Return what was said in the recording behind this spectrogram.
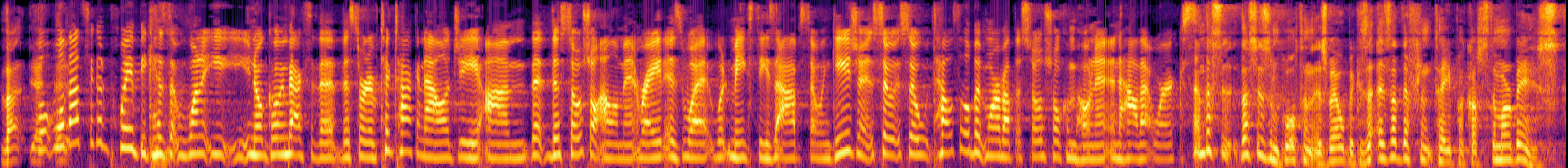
That, well, well, that's a good point because one, you, you know, going back to the, the sort of TikTok analogy, um, the, the social element, right, is what, what makes these apps so engaging. So, so tell us a little bit more about the social component and how that works. And this is, this is important as well because it is a different type of customer base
